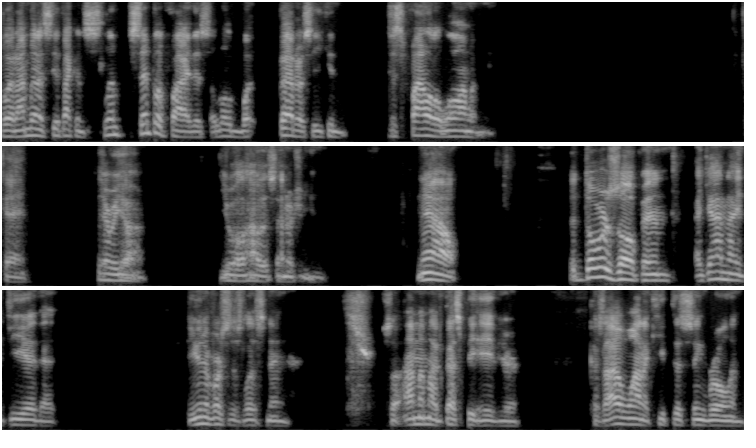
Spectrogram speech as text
but I'm going to see if I can slim, simplify this a little bit better so you can just follow along with me. Okay, there we are. You allow this energy in. Now, the door's open. I got an idea that the universe is listening. So I'm on my best behavior because I want to keep this thing rolling.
